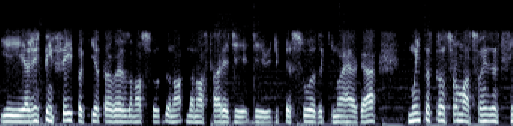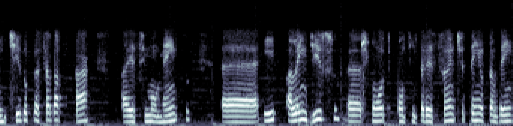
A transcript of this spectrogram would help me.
e a gente tem feito aqui, através do nosso, do no, da nossa área de, de, de pessoas aqui no RH, muitas transformações nesse sentido para se adaptar a esse momento. É, e, além disso, é, acho que um outro ponto interessante, tenho também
